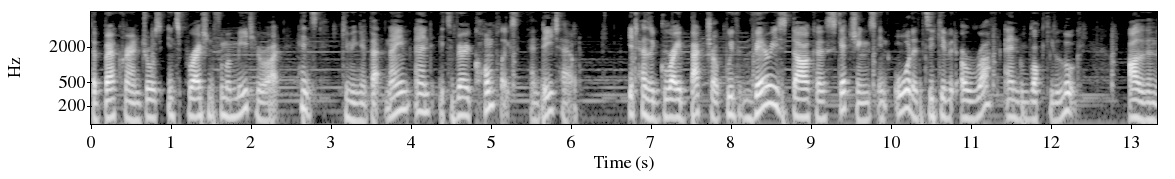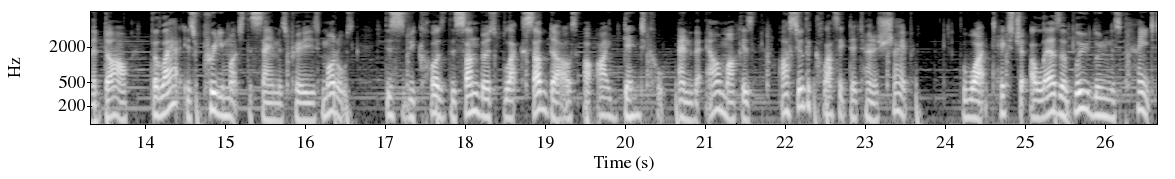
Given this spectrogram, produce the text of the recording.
The background draws inspiration from a meteorite, hence giving it that name, and it's very complex and detailed. It has a grey backdrop with various darker sketchings in order to give it a rough and rocky look. Other than the dial, the layout is pretty much the same as previous models. This is because the sunburst black subdials are identical and the hour markers are still the classic Daytona shape. The white texture allows the blue luminous paint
